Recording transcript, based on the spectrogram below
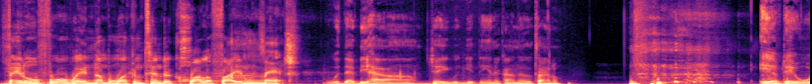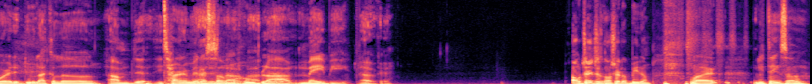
Fatal four way number one contender qualifying match. Would that be how um, Jay would get the Intercontinental title? If they were to do like a little I'm the tournament I or just some thought hoopla, maybe. Okay. Oh, Jay just gonna straight up beat him. like, You think so?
